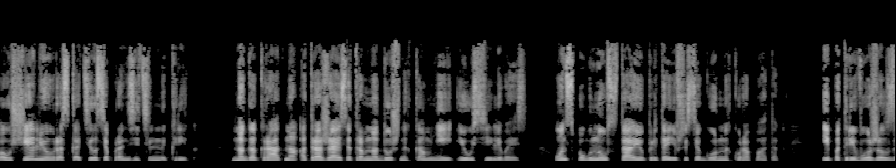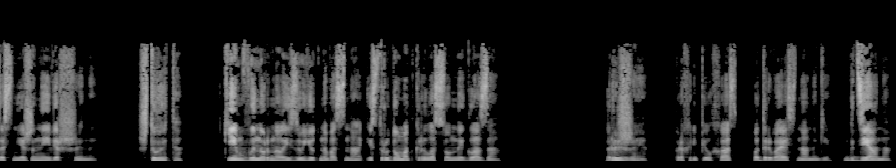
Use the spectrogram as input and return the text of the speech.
По ущелью раскатился пронзительный крик, многократно отражаясь от равнодушных камней и усиливаясь. Он спугнул стаю притаившихся горных куропаток и потревожил заснеженные вершины. «Что это?» Ким вынурнула из уютного сна и с трудом открыла сонные глаза. «Рыжая!» — прохрипел Хас, подрываясь на ноги. «Где она?»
